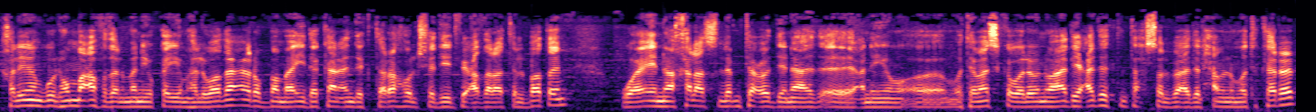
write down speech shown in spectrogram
خلينا نقول هم أفضل من يقيم هالوضع، ربما إذا كان عندك ترهل شديد في عضلات البطن وانها خلاص لم تعد آه، يعني آه، متماسكة ولو إنه هذه عادة تحصل بعد الحمل المتكرر،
